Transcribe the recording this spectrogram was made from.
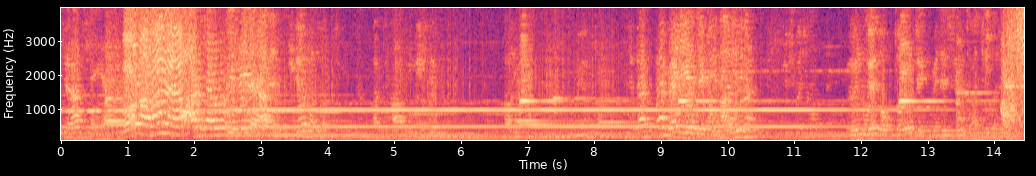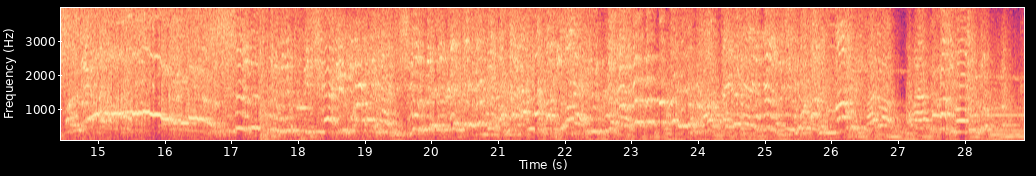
götür abi sen ya. Valla var ya. Abi sen onu ödeyin abi. Gidiyor mu? Bak altını işte. Ben gelecek ondan. Önce doktorun dökmecesini açılır. Hadi bakalım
